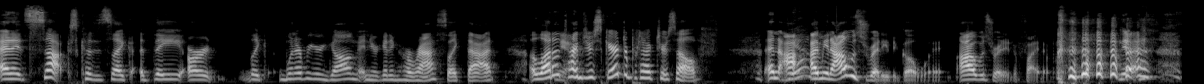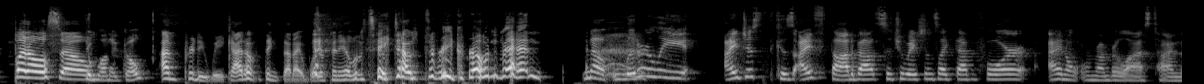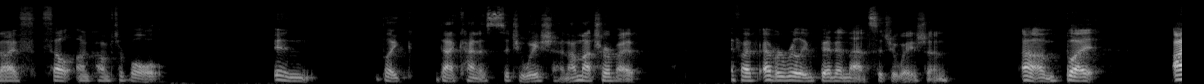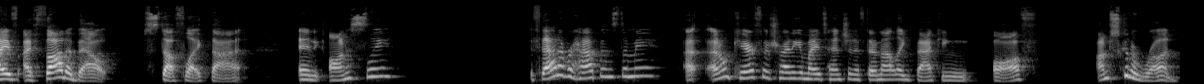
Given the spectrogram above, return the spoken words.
And it sucks cuz it's like they are like whenever you're young and you're getting harassed like that, a lot of Yeah. times you're scared to protect yourself. And Yeah. I I mean, I was ready to go in. I was ready to fight him. Yeah. but also You want to go? I'm pretty weak. I don't think that I would have been able to take down three grown men. No, literally, I just because I've thought about situations like that before. I don't remember the last time that I've felt uncomfortable in like that kind of situation. I'm not sure if I if I've ever really been in that situation. Um, but I've I've thought about stuff like that. And honestly, if that ever happens to me, I, I don't care if they're trying to get my attention, if they're not like backing off, I'm just gonna run.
